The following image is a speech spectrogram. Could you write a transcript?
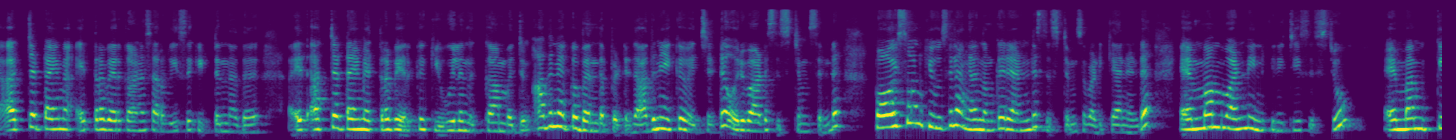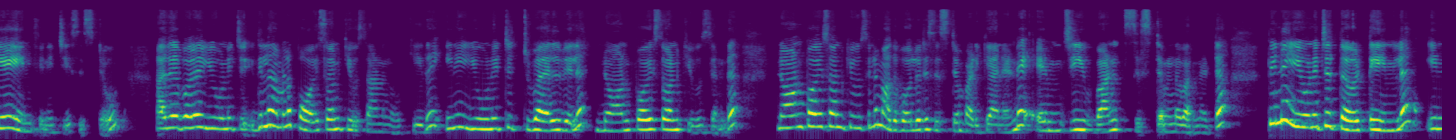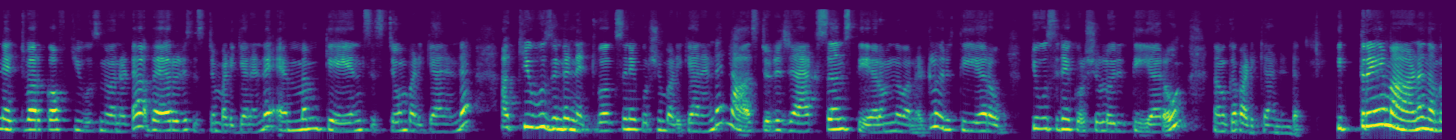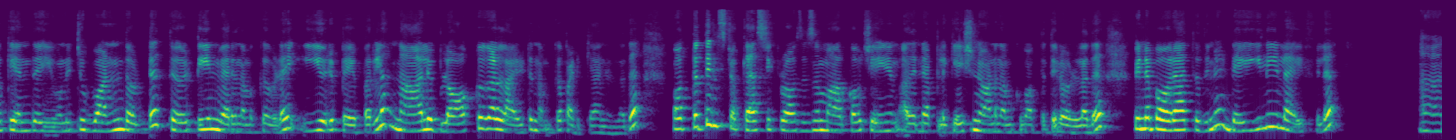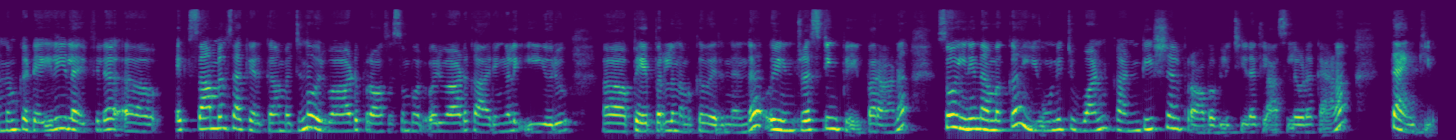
അറ്റ് എ ടൈം എത്ര പേർക്കാണ് സർവീസ് കിട്ടുന്നത്? അറ്റ് എ ടൈം എത്ര പേർക്ക് ക്യൂവിൽ നിൽക്കാൻ പറ്റും? അതിനൊക്കെ ബന്ധപ്പെട്ടിട്ട് അതിനെയൊക്കെ വെച്ചിട്ട് ഒരുപാട് സിസ്റ്റംസ് ഉണ്ട്. പോയ്സോൺ ക്യൂസിൽ അങ്ങനെ നമുക്ക് രണ്ട് സിസ്റ്റംസ് പഠിക്കാനുണ്ട്. എം എം വൺ ഇൻഫിനിറ്റി സിസ്റ്റവും എം എം കെ ഇൻഫിനിറ്റി സിസ്റ്റവും അതേപോലെ യൂണിറ്റ് ഇതിൽ നമ്മൾ പോയ്സോൺ ക്യൂസ് ആണ് നോക്കിയത്. ഇനി യൂണിറ്റ് ട്വൽവിൽ നോൺ പോയ്സോൺ ക്യൂസ് ഉണ്ട്. നോൺ പോയ്സോൺ ക്യൂസിലും അതുപോലെ ഒരു സിസ്റ്റം പഠിക്കാനുണ്ട്. എം ജി വൺ സിസ്റ്റം എന്ന് പറഞ്ഞിട്ട്. പിന്നെ യൂണിറ്റ് തേർട്ടീനിൽ ഈ നെറ്റ്വർക്ക് ഓഫ് ക്യൂസ് എന്ന് പറഞ്ഞിട്ട് വേറൊരു സിസ്റ്റം പഠിക്കാനുണ്ട്. എം എം കെ എൻ സിസ്റ്റവും പഠിക്കാനുണ്ട്. ആ ക്യൂസിന്റെ നെറ്റ്വർക്സിനെ കുറിച്ചും പഠിക്കാനുണ്ട്. ലാസ്റ്റ് ഒരു ജാക്സൺസ് തിയറം എന്ന് പറഞ്ഞിട്ടുള്ള ഒരു തിയറവും ക്യൂസിനെ കുറിച്ചുള്ള ഒരു തിയറവും നമുക്ക് പഠിക്കാനുണ്ട്. ഇത്രയുമാണ് നമുക്ക് എന്ത് യൂണിറ്റ് വൺ തൊട്ട് തേർട്ടീൻ വരെ നമുക്ക് നമുക്ക് ഇവിടെ ഈ ഒരു പേപ്പറിൽ നാല് ബ്ലോക്കുകളിലായിട്ട് നമുക്ക് പഠിക്കാനുള്ളത്. മൊത്തത്തിൽ സ്റ്റൊക്കാസ്റ്റിക് പ്രോസസ്സും മാർക്കൗട്ട് ചെയ്യും അതിന്റെ അപ്ലിക്കേഷനും ആണ് നമുക്ക് മൊത്തത്തിലുള്ളത്. പിന്നെ പോരാത്തതിന് ഡെയിലി ലൈഫിൽ നമുക്ക് ഡെയിലി ലൈഫിൽ എക്സാമ്പിൾസ് ആക്കി എടുക്കാൻ പറ്റുന്ന ഒരുപാട് പ്രോസസ്സും ഒരുപാട് കാര്യങ്ങൾ ഈ ഒരു പേപ്പറിൽ നമുക്ക് വരുന്നുണ്ട്. ഒരു ഇൻട്രസ്റ്റിംഗ് പേപ്പർ ആണ്. സോ ഇനി നമുക്ക് യൂണിറ്റ് വൺ കണ്ടീഷണൽ പ്രോബബിലിറ്റിയുടെ ക്ലാസ്സിലൂടെ കാണാം. Thank you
